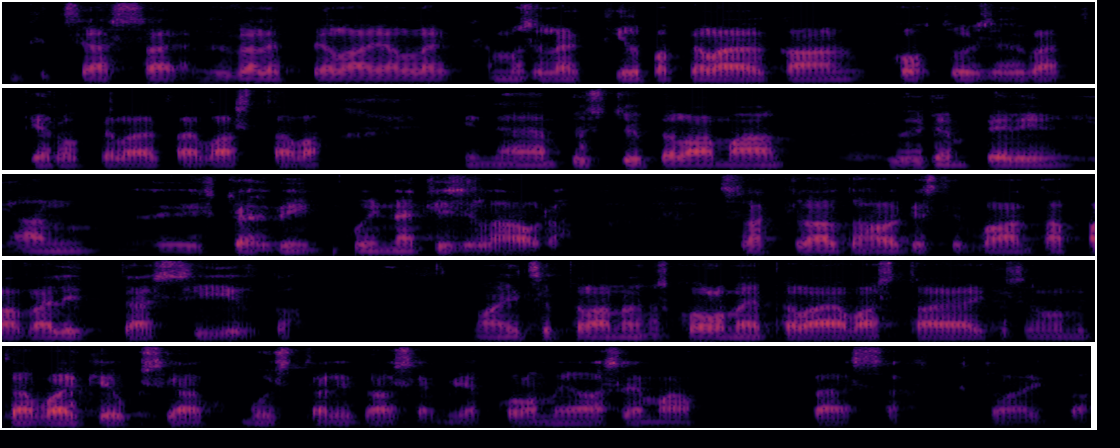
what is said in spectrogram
mutta itse asiassa hyvälle pelaajalle, semmoiselle kilpapelaajalle, joka on kohtuullisen hyvä kerhopelaaja tai vastaava, niin hän pystyy pelaamaan yhden pelin ihan yhtä hyvin kuin näkisi Laura. Sakkilauta on oikeasti vaan tapa välittää siirto. Mä itse pelannut esimerkiksi kolmeen pelaajaa vastaan, eikä siinä ole mitään vaikeuksia muistaa niitä asemia, kolme asemaa päässä yhtä aikaa.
